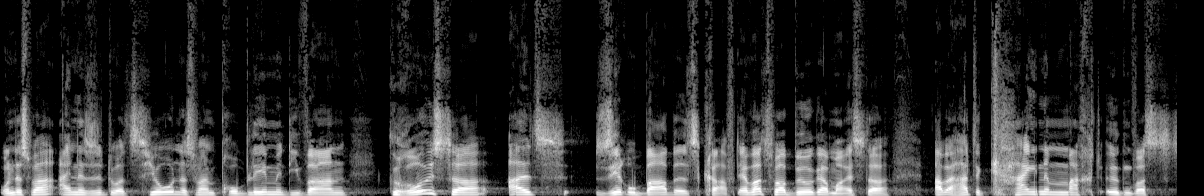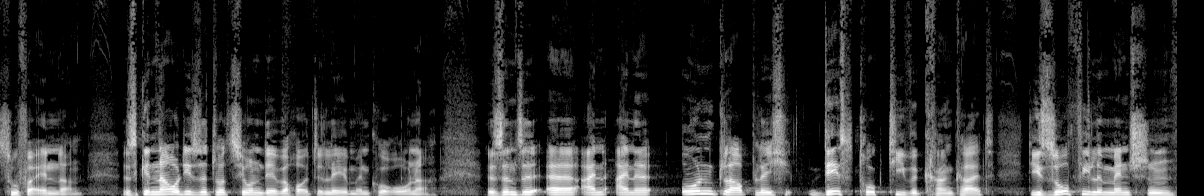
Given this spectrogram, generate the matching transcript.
Und es war eine Situation, das waren Probleme, die waren größer als Zerubabels Kraft. Er war zwar Bürgermeister, aber er hatte keine Macht, irgendwas zu verändern. Das ist genau die Situation, in der wir heute leben in Corona. Es sind äh, ein, eine unglaublich destruktive Krankheit, die so viele Menschen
